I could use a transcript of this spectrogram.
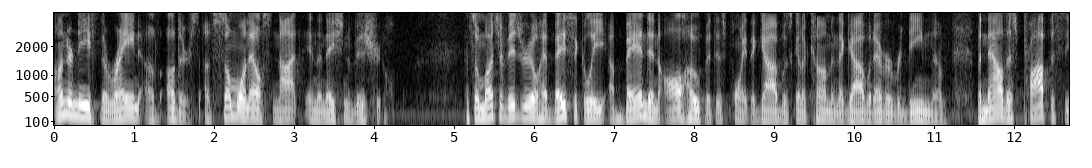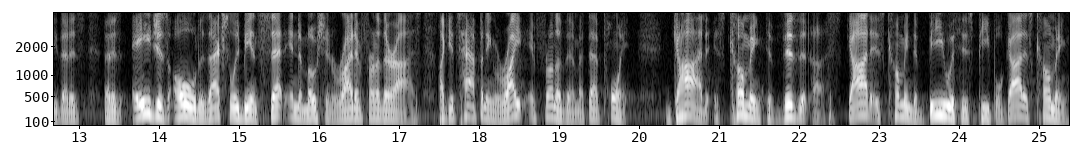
underneath the reign of others, of someone else not in the nation of Israel. And so much of Israel had basically abandoned all hope at this point that God was going to come and that God would ever redeem them. But now this prophecy that is that is ages old is actually being set into motion right in front of their eyes. Like it's happening right in front of them at that point. God is coming to visit us. God is coming to be with his people. God is coming.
